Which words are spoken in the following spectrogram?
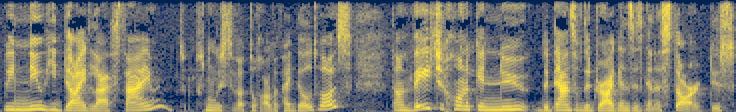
We knew he died last time. Toen wisten we toch al dat hij dood was. Dan weet je gewoon, oké, nu The Dance of the Dragons is gonna start. Dus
